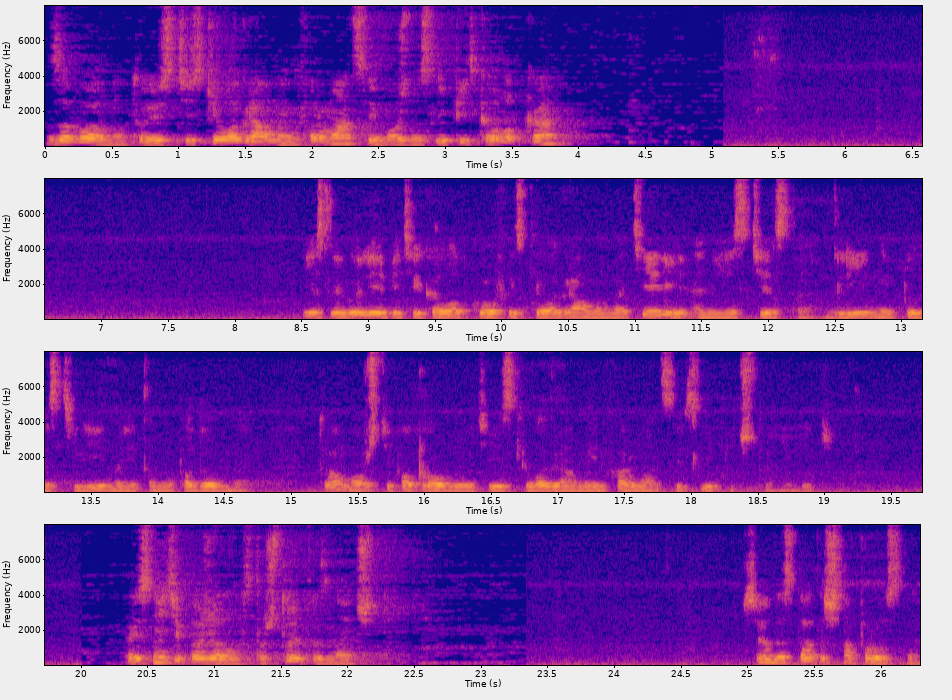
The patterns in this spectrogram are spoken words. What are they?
Забавно, то есть из килограмма информации можно слепить колобка. Если вы лепите колобков из килограмма материи, а не из теста, глины, пластилина и тому подобное, то можете попробовать из килограмма информации слепить что-нибудь. Поясните, пожалуйста, что это значит? Все достаточно просто.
